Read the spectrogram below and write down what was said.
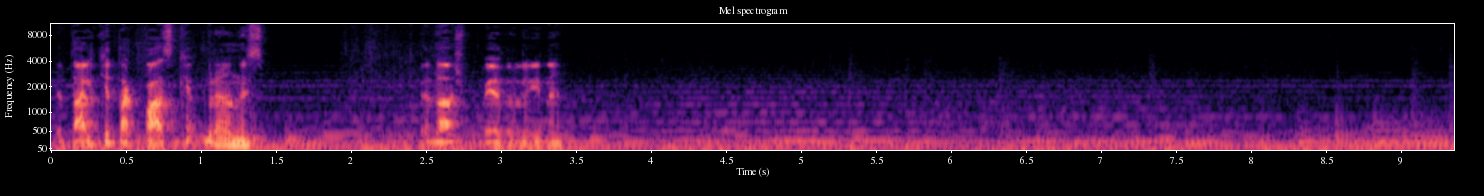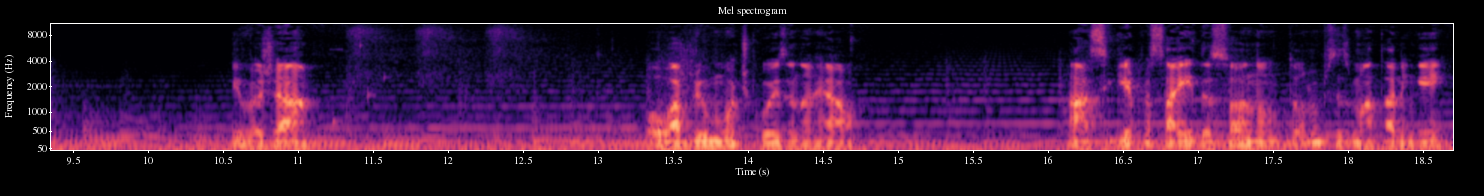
Detalhe que tá quase quebrando esse pedaço de pedra ali, né? Viva já? Pô, oh, abriu um monte de coisa na real. Ah, seguir pra saída só? Não, então não preciso matar ninguém.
